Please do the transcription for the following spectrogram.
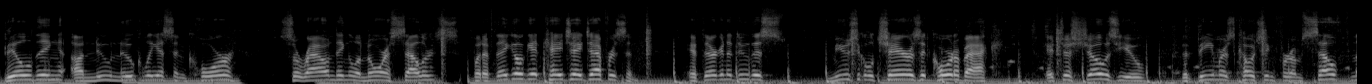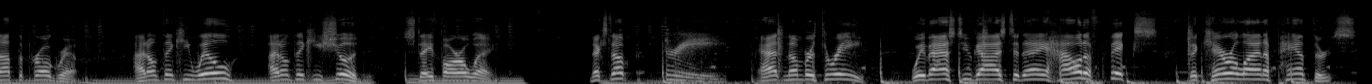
building a new nucleus and core surrounding LaNorris Sellers. But if they go get KJ Jefferson, if they're going to do this musical chairs at quarterback, it just shows you that Beamer's coaching for himself, not the program. I don't think he will. I don't think he should. Stay far away. Next up, three. At number three, we've asked you guys today how to fix the Carolina Panthers,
